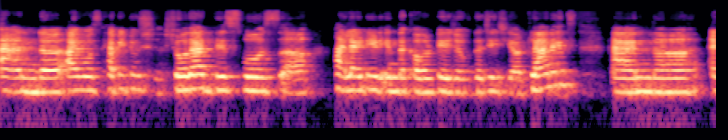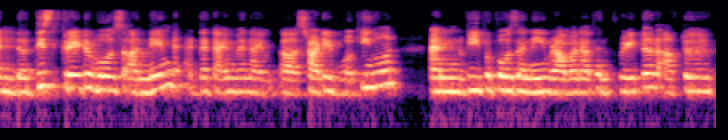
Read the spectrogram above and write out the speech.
And I was happy to sh show that this was highlighted in the cover page of the JGR Planets. And, uh, and uh, this crater was unnamed at the time when I uh, started working on. And we proposed the name Ramanathan crater after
